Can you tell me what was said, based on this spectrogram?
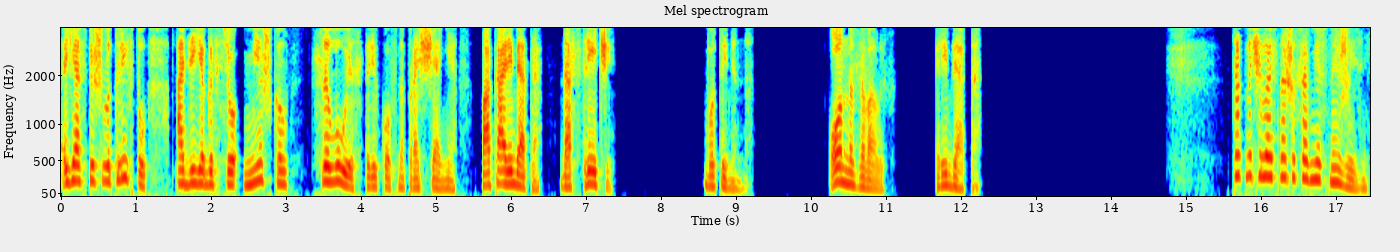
Я спешила к лифту, а Диего все мешкал, целуя стариков на прощание. «Пока, ребята. До встречи». Вот именно. Он называл их «ребята». Так началась наша совместная жизнь.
